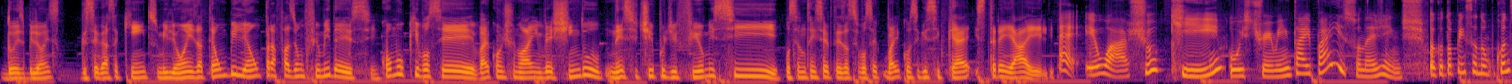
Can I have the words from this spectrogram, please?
2 bilhões você gasta 500 milhões até um bilhão para fazer um filme desse. Como que você vai continuar investindo nesse tipo de filme se você não tem certeza se você vai conseguir sequer estrear ele? É, eu acho que o streaming tá aí pra isso, né, gente? É o que eu tô pensando, quando,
